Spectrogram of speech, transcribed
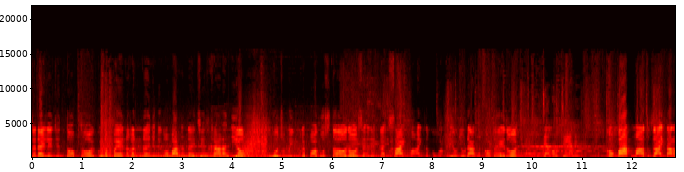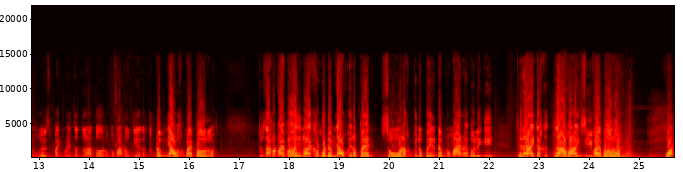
Sẽ đẩy lên trên top thôi. Queen of Pain gần những cái combat gần đây chết khá là nhiều. Mua cho mình một cái point booster rồi sẽ lên gậy xanh mà anh ta cố gắng điều nhiều đam nhất có thể thôi. Combat mà thực ra anh ta là một người spectator rất là tốt. Và combat đầu tiên là đấm nhau thằng Viper thôi. Thực ra con Viper thì nó lại không muốn đấm nhau Queen of Pain. Số là con Queen of Pain là đấm nó mãi nó lại bờ linh đi. Thế là anh ta cứ lao vào anh dí Viper rồi Uầy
